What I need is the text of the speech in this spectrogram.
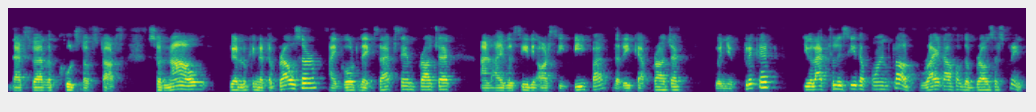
that's where the cool stuff starts. So now we are looking at the browser. I go to the exact same project and I will see the RCP file, the recap project. When you click it, you'll actually see the point cloud right off of the browser screen.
